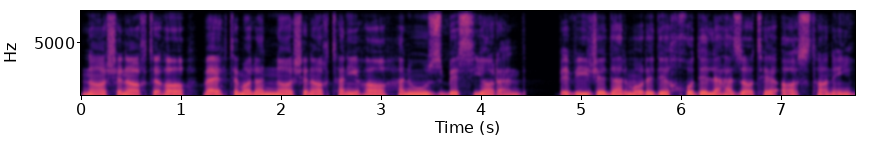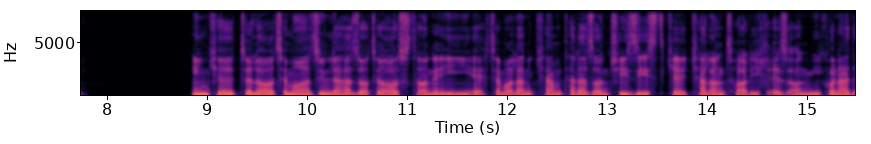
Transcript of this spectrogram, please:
ناشناخته ها و احتمالاً ناشناختنی ها هنوز بسیارند به ویژه در مورد خود لحظات آستانه‌ای. اینکه اطلاعات ما از این لحظات آستانه‌ای احتمالاً کمتر از آن چیزی است که کلان تاریخ اذعان می کند،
